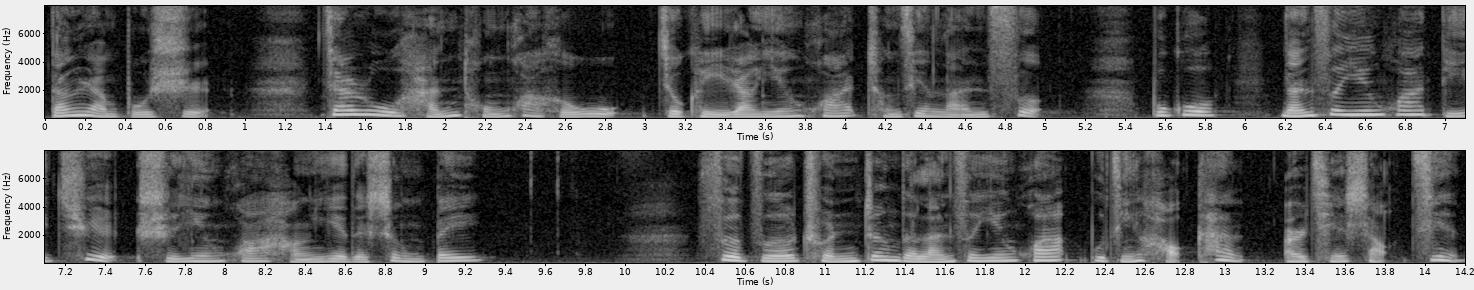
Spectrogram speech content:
当然不是，加入含铜化合物就可以让烟花呈现蓝色。不过，蓝色烟花的确是烟花行业的圣杯。色泽纯正的蓝色烟花不仅好看，而且少见。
